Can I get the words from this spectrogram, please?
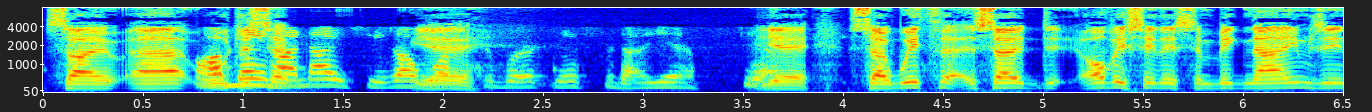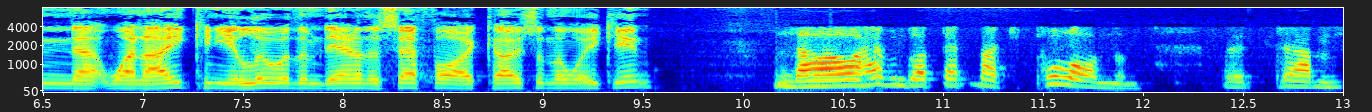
So uh, I we'll mean, just have- I know she's. I yeah. watched her work yesterday. Yeah. Yeah. So with uh, so d- obviously there's some big names in uh, one A. Can you lure them down to the Sapphire Coast on the weekend? No, I haven't got that much pull on them, but um,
